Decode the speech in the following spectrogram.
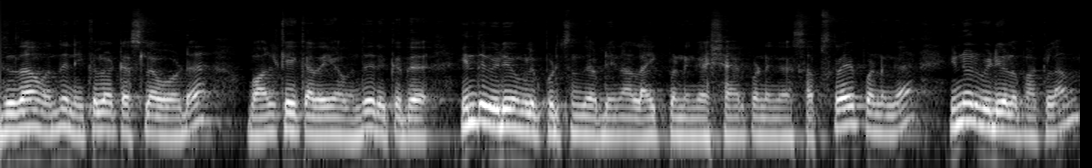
இதுதான் வந்து நிக்கோலா டெஸ்லாவோட வாழ்க்கை கதையாக வந்து இருக்குது. இந்த வீடியோ உங்களுக்கு பிடிச்சிருந்து அப்படின்னா லைக் பண்ணுங்கள் ஷேர் பண்ணுங்கள் சப்ஸ்கிரைப் பண்ணுங்கள் இன்னொரு வீடியோவில் பார்க்கலாம்.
